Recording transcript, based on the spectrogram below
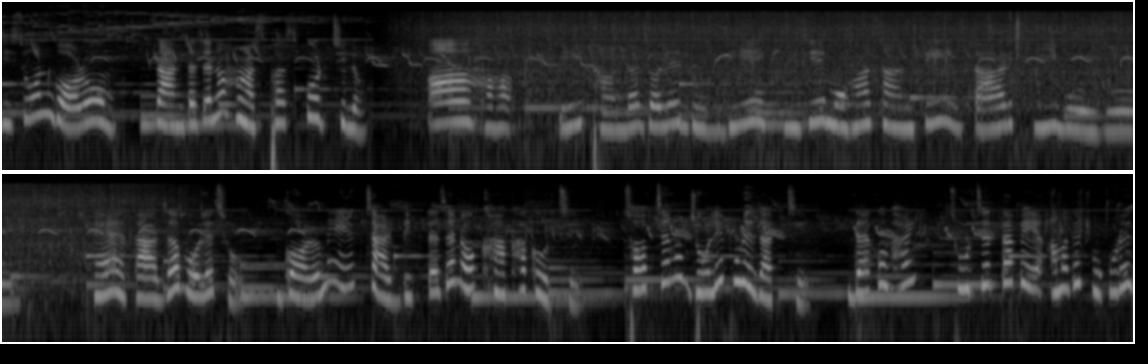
ভীষণ গরম। প্রাণটা যেন হাঁস হাঁসফাঁস করছিল। আহা, এই ঠান্ডা জলে ডুব দিয়ে কি যে মহা শান্তি, তার কি বলব? হ্যাঁ তা যা বলেছ। গরমে চারদিকটা যেন খাঁ খাঁ করছে। সব যেন জ্বলে পুড়ে যাচ্ছে। দেখো ভাই, সূর্যের তাপে আমাদের পুকুরের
